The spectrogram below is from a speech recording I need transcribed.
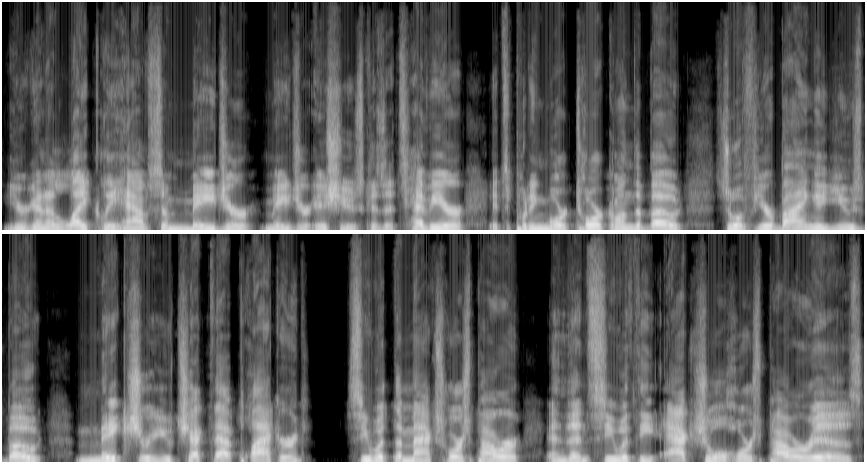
you're going to likely have some major, major issues because it's heavier. It's putting more torque on the boat. So if you're buying a used boat, make sure you check that placard, see what the max horsepower, and then see what the actual horsepower is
